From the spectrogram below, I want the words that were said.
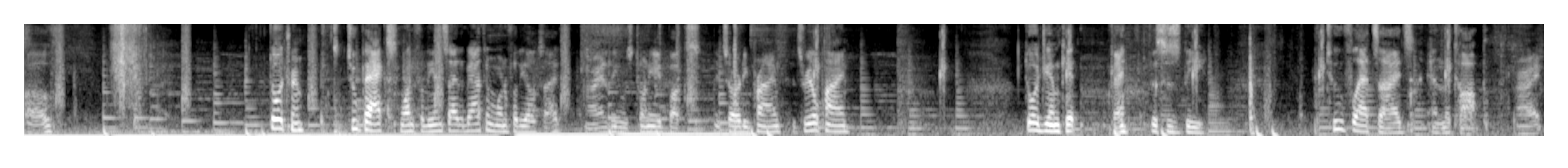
of door trim. Two packs, one for the inside of the bathroom, one for the outside. All right, I think it was 28 bucks. It's already primed. It's real pine. Door jamb kit, okay? This is the two flat sides and the top, all right?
